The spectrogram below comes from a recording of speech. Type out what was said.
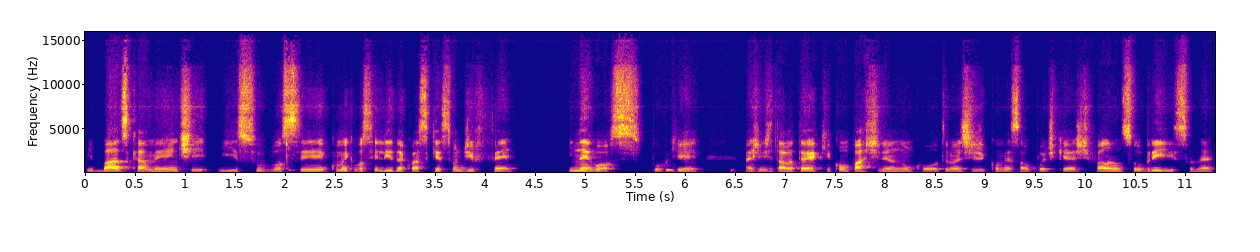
E basicamente, isso você. Como é que você lida com essa questão de fé e negócio? Porque a gente estava até aqui compartilhando um com o outro antes de começar o podcast, falando sobre isso, né?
